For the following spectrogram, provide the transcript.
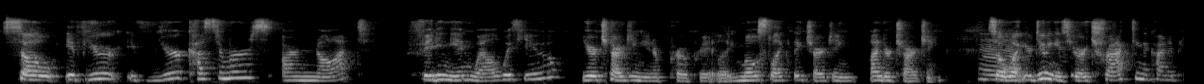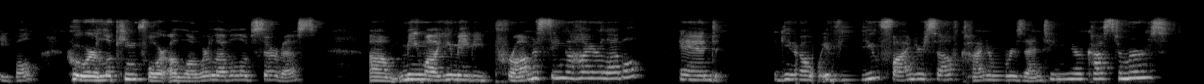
so if your if your customers are not fitting in well with you you're charging inappropriately most likely charging undercharging so Mm, what you're doing is you're attracting the kind of people who are looking for a lower level of service. Um, meanwhile you may be promising a higher level and you know if you find yourself kind of resenting your customers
